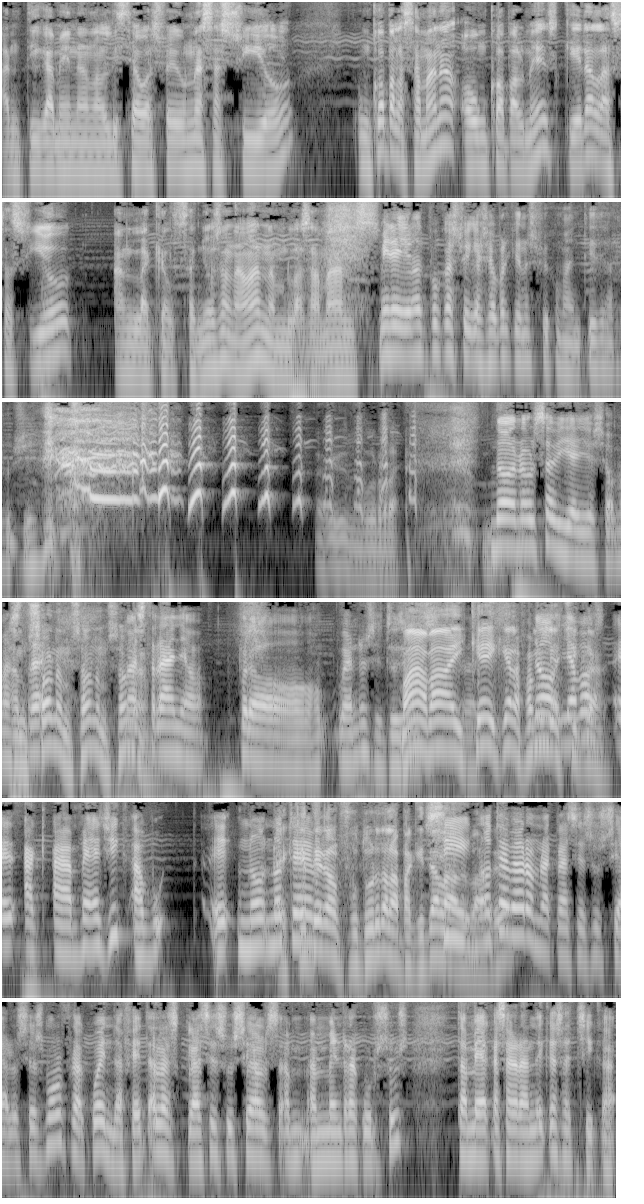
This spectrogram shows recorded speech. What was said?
antigament, en el Liceu, es feia una sessió, un cop a la setmana o un cop al mes, que era la sessió en la que els senyors anaven amb les amants. Mira, jo no et puc explicar això perquè no explico mentides, Roger. No, no ho sabia jo, això. Em sona, em sona, em sona. M'estranya, però, bueno, si tu Va, dius... va, i què, i què, la família no, llavors, xica? eh, a, a Mèxic, avui, eh, no, no té... Aquest era el futur de la Paquita Sí, no té a veure amb la classe social, o sigui, és molt freqüent. De fet, a les classes socials amb, amb menys recursos també hi ha Casa Grande i Casa Xica.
